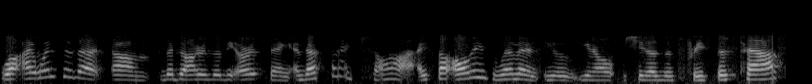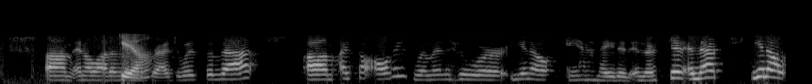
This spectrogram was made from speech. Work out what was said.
Well, I went to that um the Daughters of the Earth thing, and that's what I saw. I saw all these women who, you know, she does this priestess path, um, and a lot of them yeah. are graduates of that um, I saw all these women who were, you know, animated in their skin, and that, you know,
